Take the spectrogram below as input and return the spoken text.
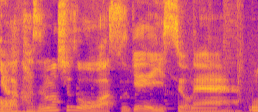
いやー、カズマ酒造はすげえいいっすよね。ううま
